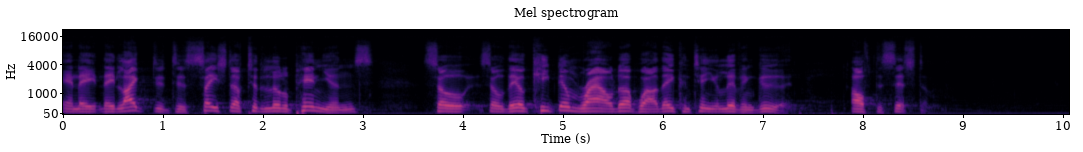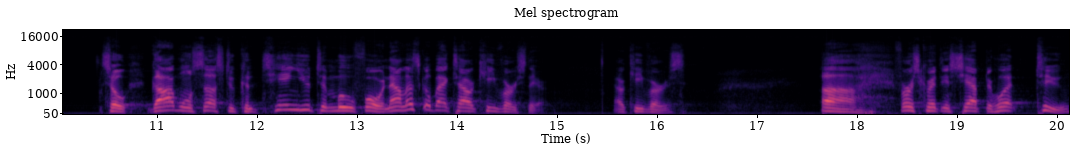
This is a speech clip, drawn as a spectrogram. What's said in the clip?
and they they like to, to say stuff to the little pinions, so so they'll keep them riled up while they continue living good off the system. So God wants us to continue to move forward. Now let's go back to our key verse there. Our key verse. Uh 1 Corinthians chapter what? 2.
